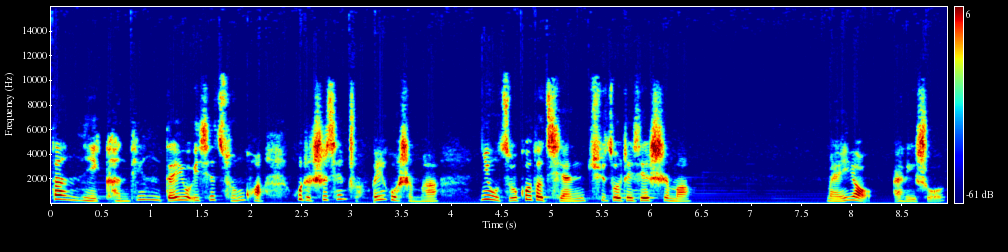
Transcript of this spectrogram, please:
但你肯定得有一些存款，或者之前准备过什么。你有足够的钱去做这些事吗？没有，艾丽说。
